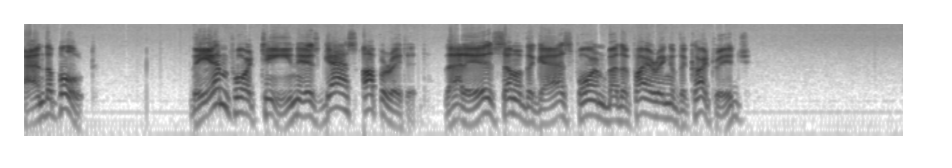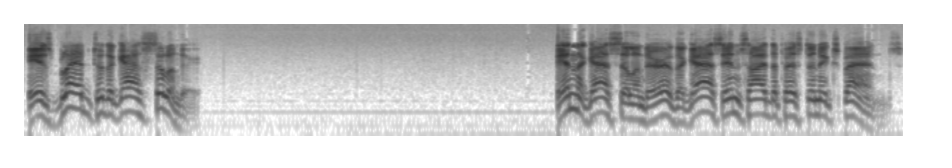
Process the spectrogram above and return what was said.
and the bolt. The M14 is gas operated. That is, some of the gas formed by the firing of the cartridge is bled to the gas cylinder. In the gas cylinder, the gas inside the piston expands.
